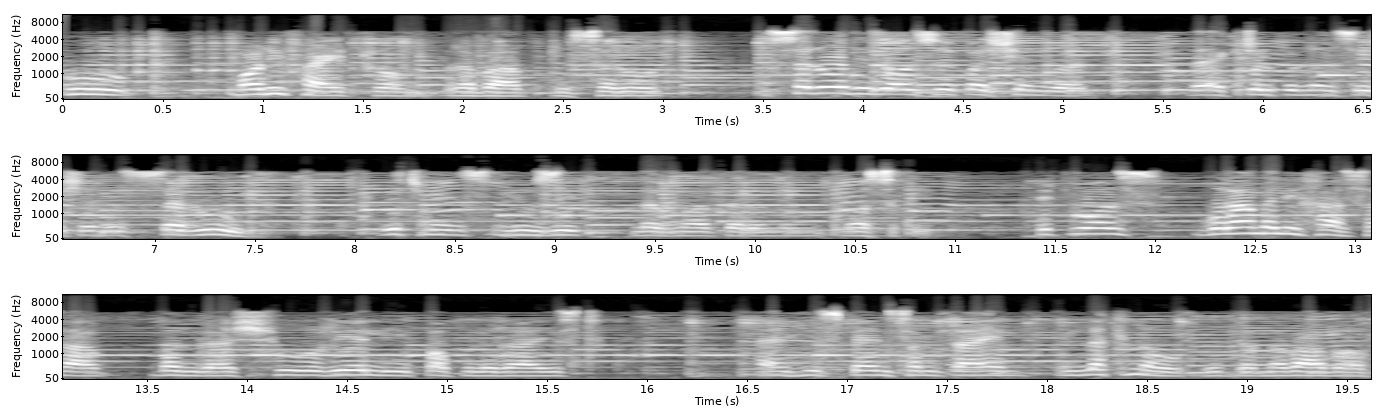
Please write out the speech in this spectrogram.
who modified from Rabab to Sarod. Sarod is also a Persian word. The actual pronunciation is Sarud, which means music, nagma, taranum, musiqi. It was Ghulam Ali Bangash who really popularized and he spent some time in Lucknow with the Nawab of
